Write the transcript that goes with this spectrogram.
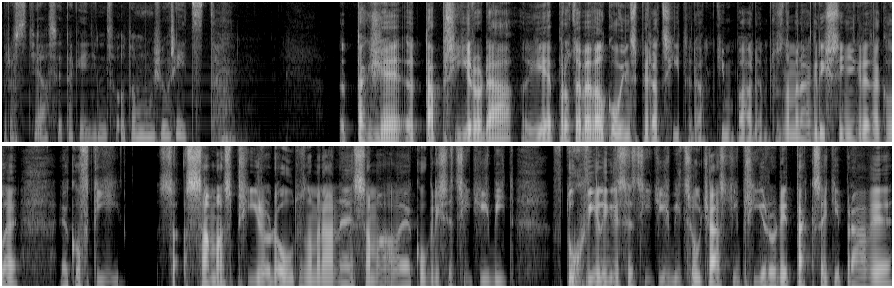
prostě asi tak jediné, co o tom můžu říct. Takže eh, ta příroda je pro tebe velkou inspirací teda tím pádem. To znamená, když si někde takhle jako v té sama s přírodou, to znamená ne sama, ale jako když se cítíš být v tu chvíli, kdy se cítíš být součástí přírody, tak se ti právě,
